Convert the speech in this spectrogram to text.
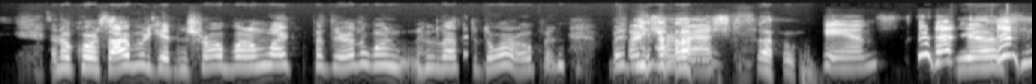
and of course, I would get in trouble. But I'm like, but they're the one who left the door open. But Or yeah, so cans. yes.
